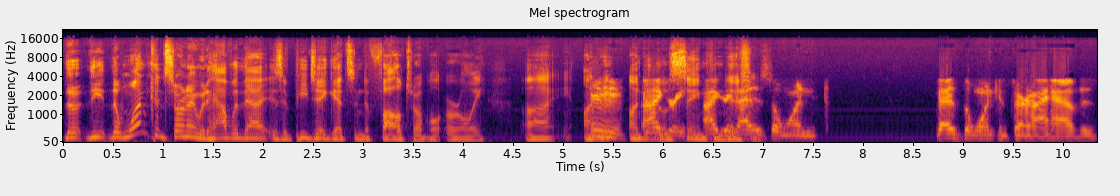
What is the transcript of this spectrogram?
The, the the one concern I would have with that is if PJ gets into foul trouble early uh, under, Mhm. under I those agree. same I agree. That is the one. That is the one concern I have is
